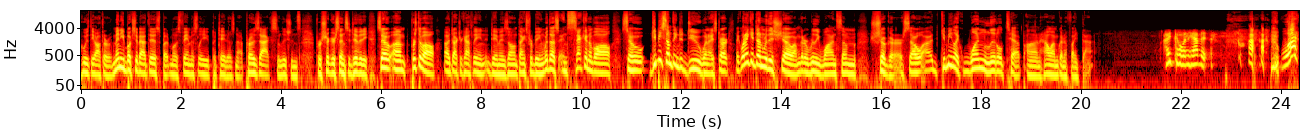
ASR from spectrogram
who is the author of many books about this, but most famously, Potatoes Not Prozac, Solutions for Sugar Sensitivity. So, um, first of all, Dr. Kathleen Desmaisons, thanks for being with us. And second of all, so give me something to do when I start, like when I get done with this show, I'm going to really want some sugar. So give me like one little tip on how I'm going to fight that. I'd go and have it. what?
